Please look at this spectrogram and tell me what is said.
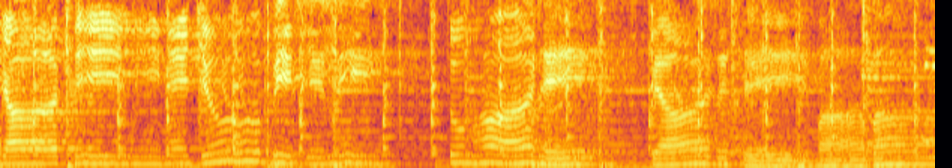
जाती है जो बिजली तुम्हारे प्यार से बाबा।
